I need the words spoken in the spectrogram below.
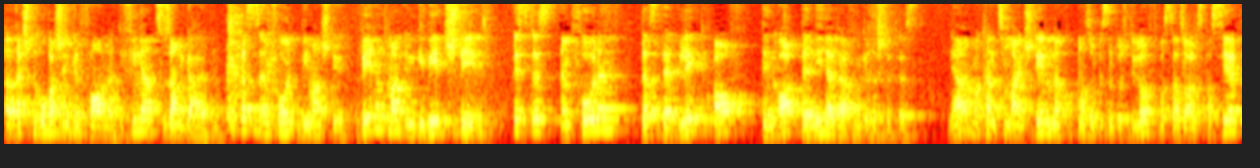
äh, rechten Oberschenkel vorne, die Finger zusammengehalten. Das ist empfohlen, wie man steht. Während man im Gebet steht, ist es empfohlen, dass der Blick auf den Ort der Niederwerfung gerichtet ist. Ja, man kann zum einen stehen und dann guckt man so ein bisschen durch die Luft, was da so alles passiert.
